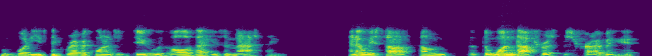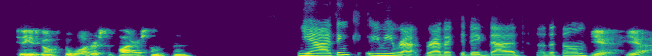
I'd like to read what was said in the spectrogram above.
What do you think Revok wanted to do with all of that he's amassing i know we saw some the one doctor was prescribing it. Do you think he's going for the water supply or something? Yeah i think you mean Ra- Revok the big bad of the film? Yeah yeah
